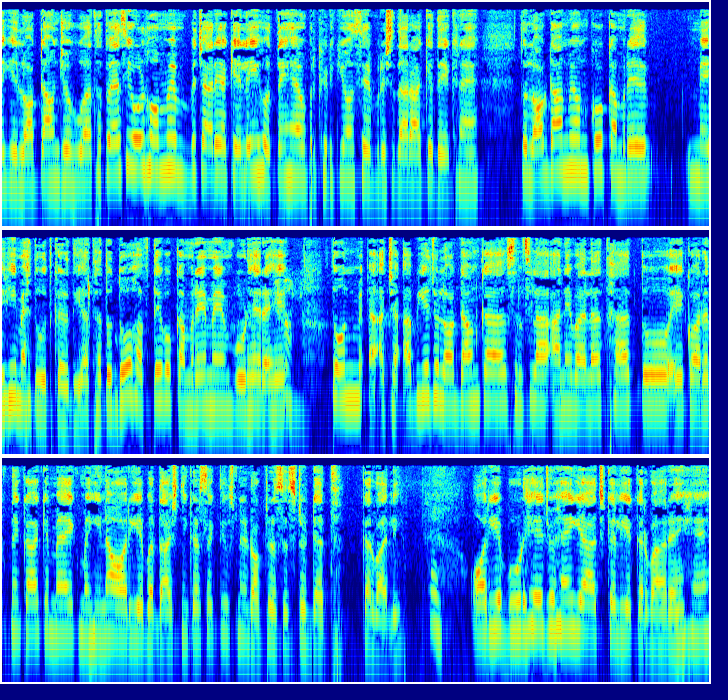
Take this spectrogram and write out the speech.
یہ لاک ڈاؤن جو ہوا تھا، تو ایسی اولڈ ہوم میں بےچارے اکیلے ہی ہوتے ہیں، اوپر کھڑکیوں سے رشتے دار آ کے دیکھ رہے ہیں۔ تو لاک ڈاؤن میں ان کو کمرے میں ہی محدود کر دیا تھا۔ تو دو ہفتے وہ کمرے میں بوڑھے رہے۔ تو ان میں اچھا اب یہ جو لاک ڈاؤن کا سلسلہ آنے والا تھا تو ایک عورت نے کہا کہ میں ایک مہینہ اور یہ برداشت نہیں کر سکتی اس نے ڈاکٹر اسسٹڈ ڈیتھ کروا لی۔ اور یہ بوڑھے جو ہیں یہ آج کل یہ کروا رہے ہیں۔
